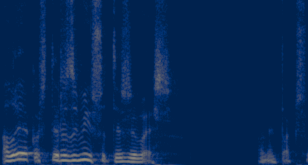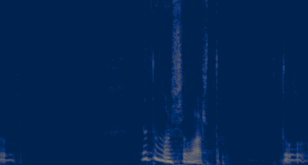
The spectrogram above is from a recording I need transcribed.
Але якось ти розумієш, що ти живеш, а не так, що. Я думаю, що варто. Хто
